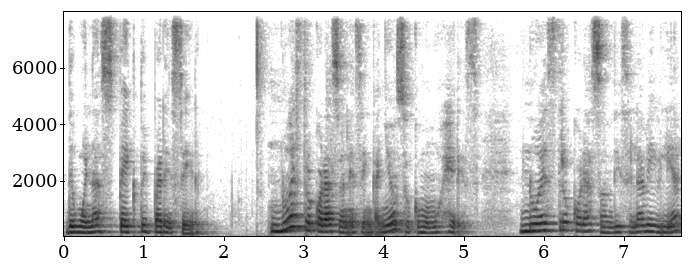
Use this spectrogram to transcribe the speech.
de buen aspecto y parecer. Nuestro corazón es engañoso como mujeres. Nuestro corazón, dice la Biblia,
